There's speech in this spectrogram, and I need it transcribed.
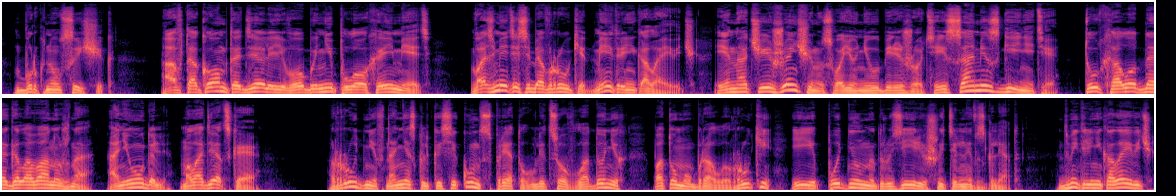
— буркнул сыщик. «А в таком-то деле его бы неплохо иметь. Возьмите себя в руки, Дмитрий Николаевич, иначе и женщину свою не убережете, и сами сгинете. Тут холодная голова нужна, а не удаль, молодецкая». Руднев на несколько секунд спрятал лицо в ладонях, потом убрал руки и поднял на друзей решительный взгляд. Дмитрий Николаевич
